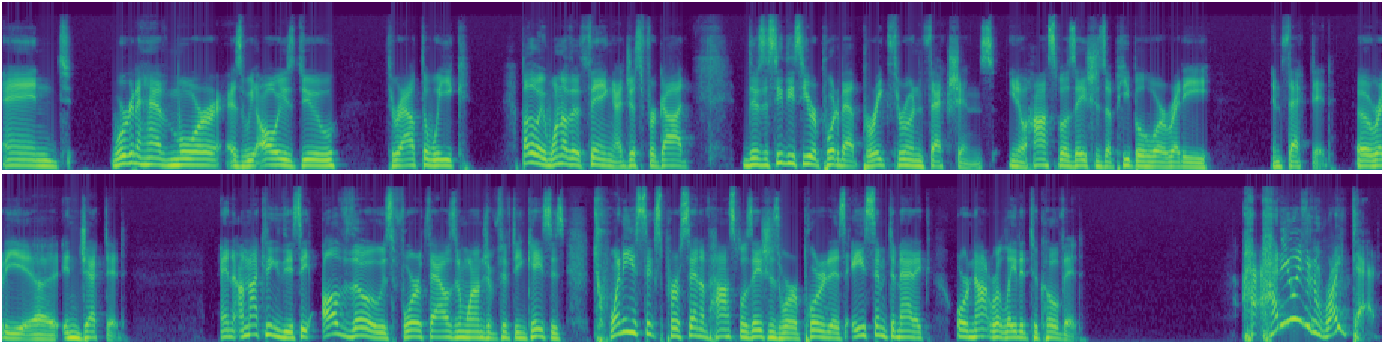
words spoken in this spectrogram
And we're going to have more, as we always do, throughout the week. By the way, one other thing I just forgot there's a CDC report about breakthrough infections, you know, hospitalizations of people who are already infected, already uh, injected. And I'm not kidding you. See, of those 4,115 cases, 26% of hospitalizations were reported as asymptomatic or not related to COVID. H- how do you even write that?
